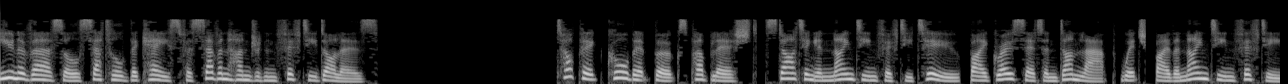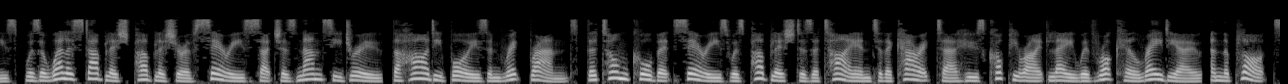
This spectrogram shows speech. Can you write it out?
Universal settled the case for $750. Topic Corbett books published, starting in 1952, by Grosset and Dunlap which, by the 1950s, was a well-established publisher of series such as Nancy Drew, The Hardy Boys and Rick Brant. The Tom Corbett series was published as a tie-in to the character whose copyright lay with Rockhill Radio, and the plots,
